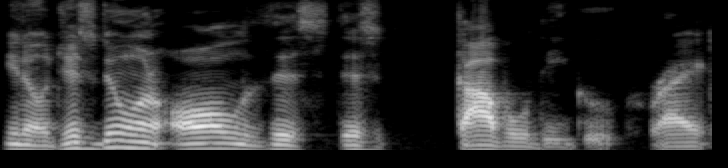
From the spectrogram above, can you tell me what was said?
you know, just doing all of this this gobbledygook, right?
